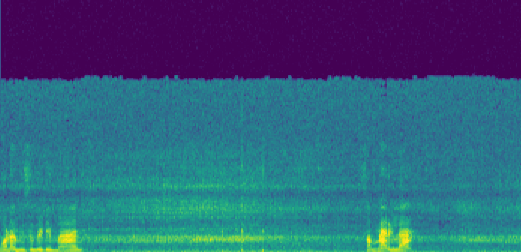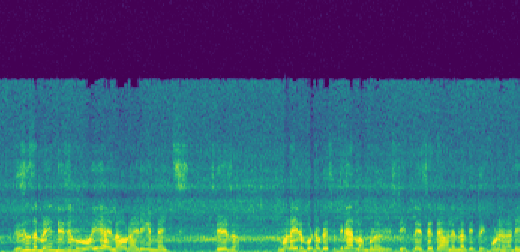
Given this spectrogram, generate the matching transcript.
what a visibility man. செம்மையா இருக்குல்ல? This is the main reason why I love riding in nights சீரியஸாக சும்மா லைட்டை போட்டு அப்படியே சுற்றிட்டே இருக்கலாம் போல இருக்கு. ஸ்ட்ரீட் பிளேஸே தேவையில்லை. எல்லாத்தையும் தூக்கி போடுங்க டே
